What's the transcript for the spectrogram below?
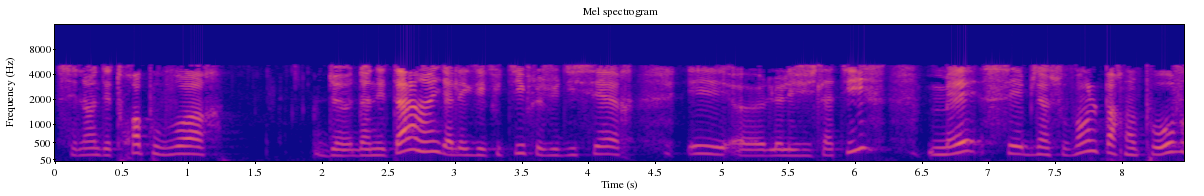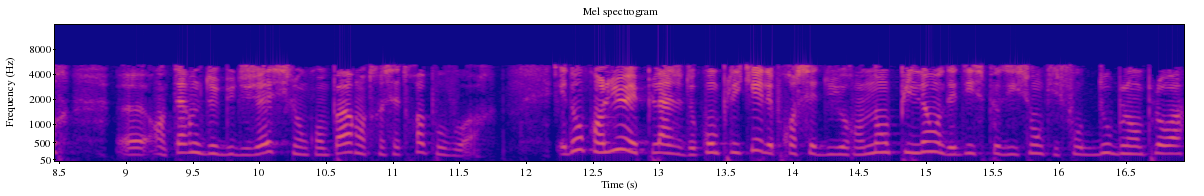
C'est l'un des trois pouvoirs d'un État, hein. il y a l'exécutif, le judiciaire et euh, le législatif, mais c'est bien souvent le parent pauvre euh, en termes de budget si l'on compare entre ces trois pouvoirs. Et donc, en lieu et place de compliquer les procédures en empilant des dispositions qui font double emploi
